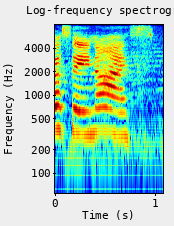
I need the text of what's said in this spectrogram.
Kyle, say nice.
